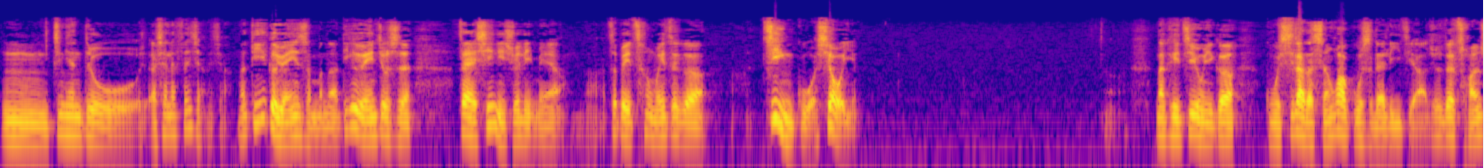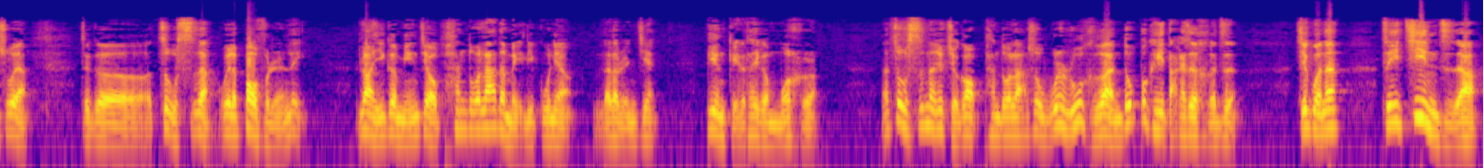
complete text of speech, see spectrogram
嗯，今天就呃先来分享一下。那第一个原因是什么呢？第一个原因就是在心理学里面啊，啊，这被称为这个禁果效应。啊，那可以借用一个古希腊的神话故事来理解啊，就是在传说呀，这个宙斯啊，为了报复人类，让一个名叫潘多拉的美丽姑娘来到人间，并给了她一个魔盒。那宙斯呢就警告潘多拉说，无论如何你都不可以打开这个盒子。结果呢？这一禁止啊，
